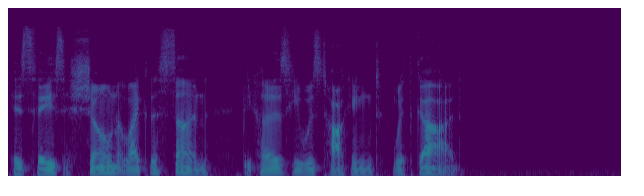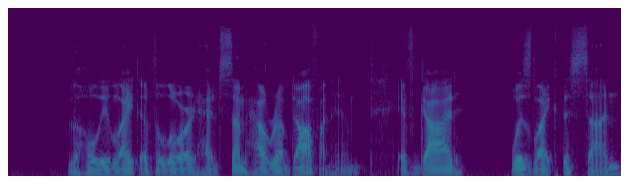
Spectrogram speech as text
his face shone like the sun because he was talking with God. The holy light of the Lord had somehow rubbed off on him. If God was like the sun,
